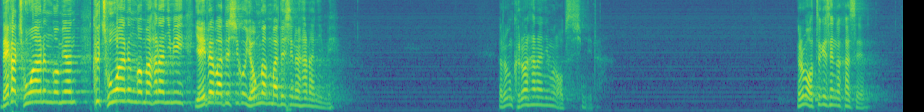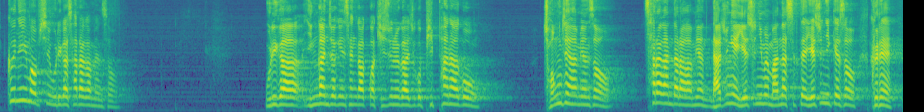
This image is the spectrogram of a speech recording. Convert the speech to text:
내가 좋아하는 거면 그 좋아하는 것만 하나님이 예배 받으시고 영광 받으시는 하나님이. 여러분 그런 하나님은 없으십니다. 여러분 어떻게 생각하세요? 끊임없이 우리가 살아가면서 우리가 인간적인 생각과 기준을 가지고 비판하고 정죄하면서 살아간다라 하면 나중에 예수님을 만났을 때 예수님께서 그래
